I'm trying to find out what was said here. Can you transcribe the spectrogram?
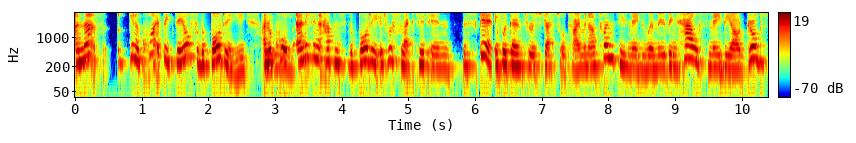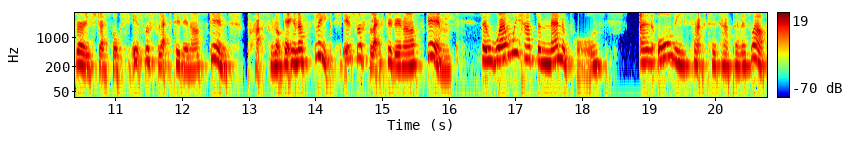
and that's you know quite a big deal for the body. And of course, mm. anything that happens to the body is reflected in the skin. If we're going through a stressful time in our 20s, maybe we're moving house, maybe our job's very stressful, it's reflected in our skin. Perhaps we're not getting enough sleep, it's reflected in our skin. So when we have the menopause, and all these factors happen as well.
